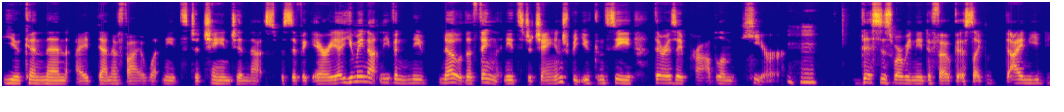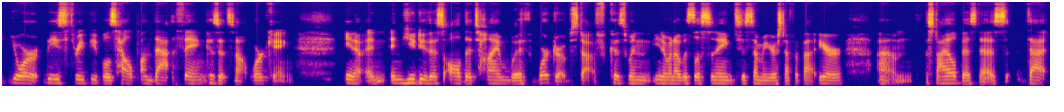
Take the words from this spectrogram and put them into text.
you can then identify what needs to change in that specific area. You may not even need, know the thing that needs to change, but you can see there is a problem here. Mm-hmm. This is where we need to focus. Like, I need your, these three people's help on that thing because it's not working you know, and, and you do this all the time with wardrobe stuff. Cause when, you know, when I was listening to some of your stuff about your, um, style business, that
